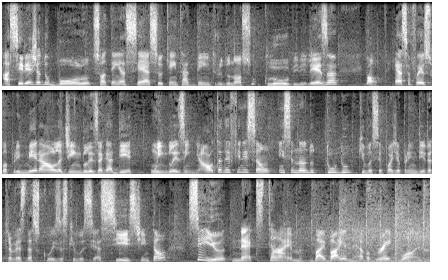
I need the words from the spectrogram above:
A cereja do bolo só tem acesso quem está dentro do nosso clube, beleza? Bom, essa foi a sua primeira aula de inglês HD, um inglês em alta definição, ensinando tudo que você pode aprender através das coisas que você assiste. Então, see you next time. Bye bye and have a great one.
